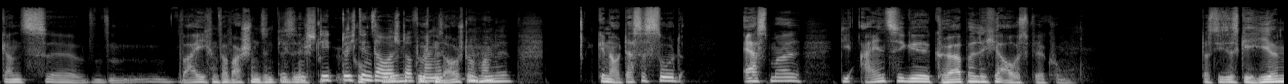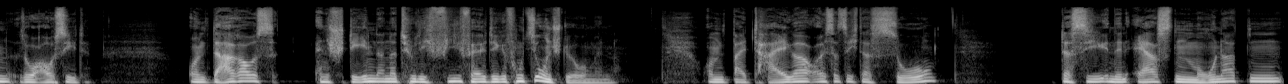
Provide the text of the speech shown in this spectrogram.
Ganz äh, weich und verwaschen sind Das diese entsteht Stru- durch den Strukturen, Sauerstoffmangel. Durch den Sauerstoffmangel. Genau, das ist so erstmal die einzige körperliche Auswirkung, dass dieses Gehirn so aussieht. Und daraus entstehen dann natürlich vielfältige Funktionsstörungen. Und bei Tiger äußert sich das so, dass sie in den ersten Monaten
